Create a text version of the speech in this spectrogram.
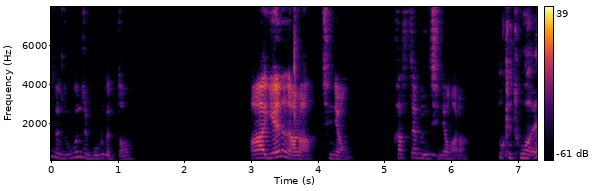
근데 누군지 모르겠다. 아, 얘는 알아. 진영. 갓세븐 진영 알아. 너 걔 좋아해?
